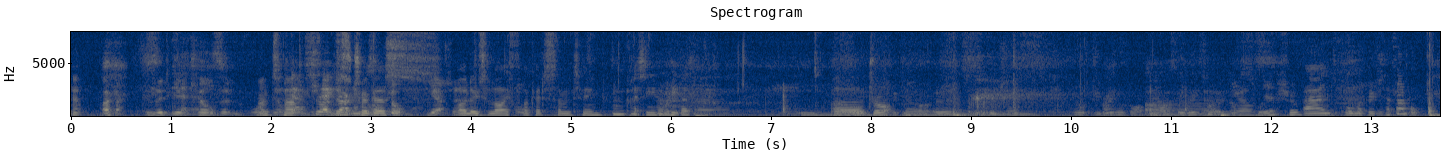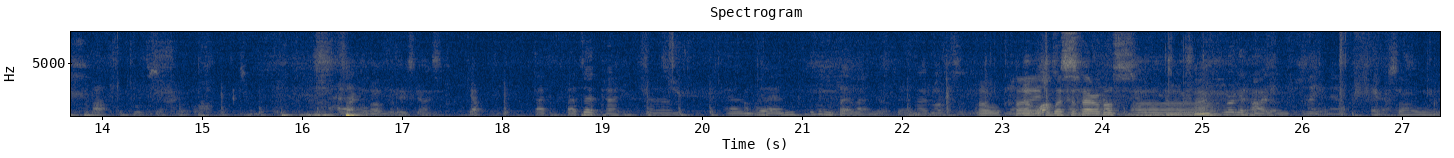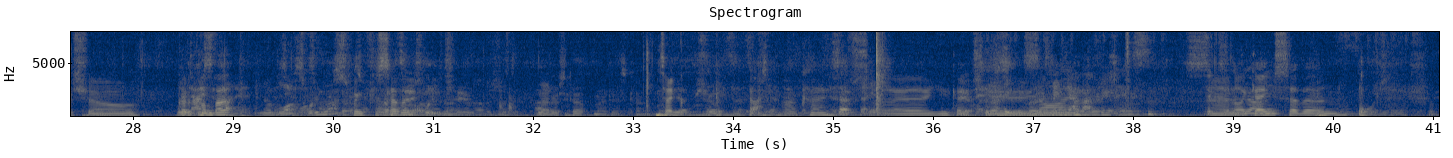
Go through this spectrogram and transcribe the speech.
Okay, because it, it kills it before it Untap. kills Yeah, This triggers. Yeah. I lose a life. I go to seventeen. Okay. So you know what he does? Uh, drop. Yeah, sure. And all my creatures have trample. Both of these guys. That, that's it. Um, and then we didn't play around your turn. I will No play the blocks. Whip of Erebos. Okay. Rugged Highland. Make an elf. Exile I the shall go to combat. No blocks. What do you want? Swing for seven. Twenty-two. Murderous Cut. Take. Okay. So, So you go to nine, out that Phoenix. and I gain seven.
